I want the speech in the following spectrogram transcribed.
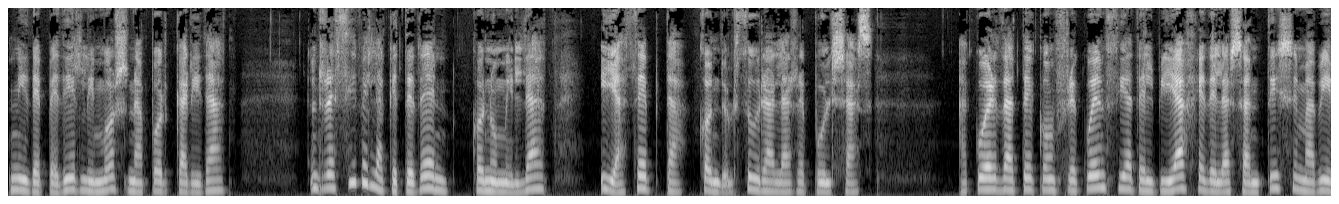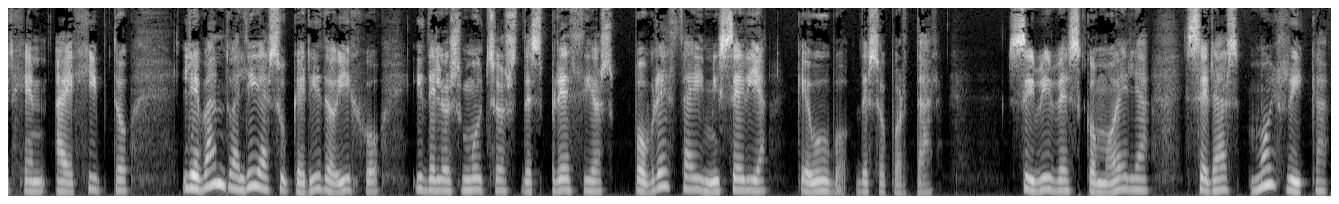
ni de pedir limosna por caridad. Recibe la que te den con humildad y acepta con dulzura las repulsas. Acuérdate con frecuencia del viaje de la Santísima Virgen a Egipto, llevando allí a su querido hijo y de los muchos desprecios, pobreza y miseria que hubo de soportar. Si vives como ella, serás muy rica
